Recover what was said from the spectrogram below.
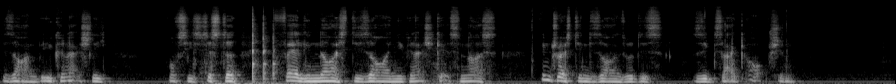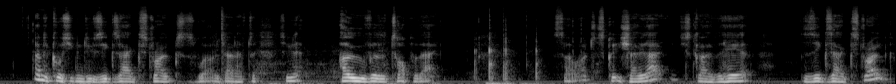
design, but you can actually, obviously it's just a fairly nice design. You can actually get some nice, interesting designs with this zigzag option. And of course you can do zigzag strokes as well. You don't have to, so you over the top of that. So I'll just quickly show you that. Just go over here, zigzag stroke.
